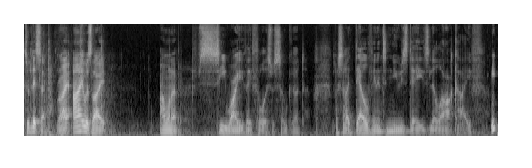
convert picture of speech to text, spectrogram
so listen, right? I was like, I want to see why they thought this was so good. So I started delving into Newsday's little archive, and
